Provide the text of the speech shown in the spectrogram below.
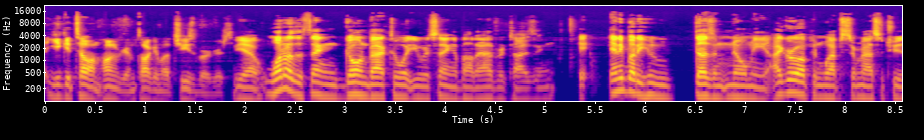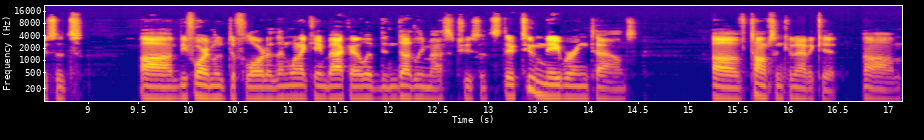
you could tell I'm hungry. I'm talking about cheeseburgers. Yeah, one other thing, going back to what you were saying about advertising. Anybody who doesn't know me, I grew up in Webster, Massachusetts. Uh, before I moved to Florida, then when I came back, I lived in Dudley, Massachusetts. They're two neighboring towns of Thompson, Connecticut, um,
